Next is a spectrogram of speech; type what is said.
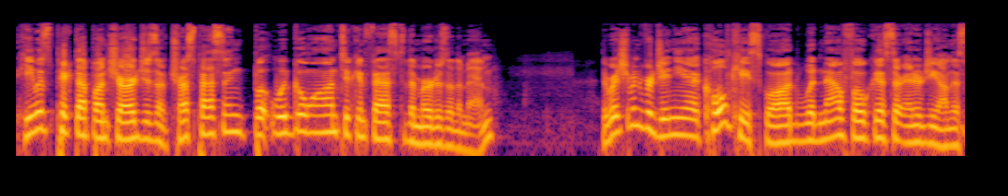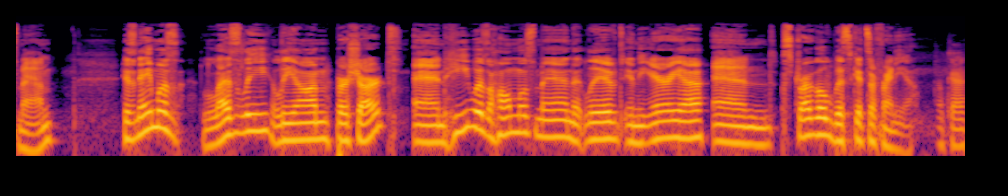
He was picked up on charges of trespassing, but would go on to confess to the murders of the men. The Richmond, Virginia cold case squad would now focus their energy on this man. His name was Leslie Leon Burchart, and he was a homeless man that lived in the area and struggled with schizophrenia. okay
